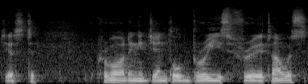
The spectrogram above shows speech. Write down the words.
just providing a gentle breeze through it. I was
